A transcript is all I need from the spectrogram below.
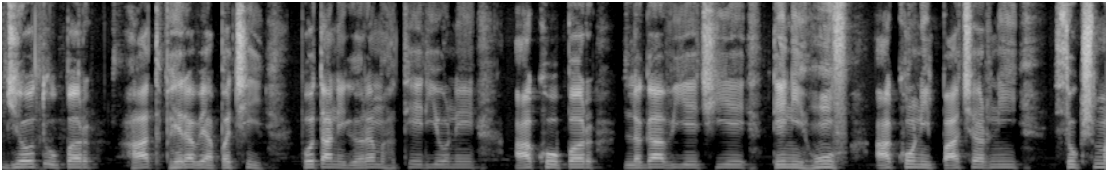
જ્યોત ઉપર હાથ ફેરવ્યા પછી પોતાની ગરમ હથેળીઓને આંખો પર લગાવીએ છીએ. તેની હૂંફ આંખોની પાછળની સૂક્ષ્મ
